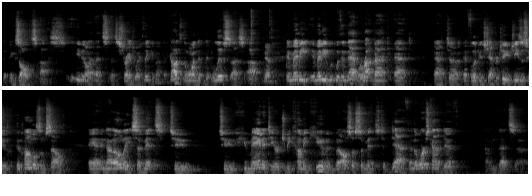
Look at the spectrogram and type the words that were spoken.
that exalts us. Even though that's that's a strange way of thinking about that. God's the one that, that lifts us up. Yeah. And maybe and maybe within that we're right back at at uh, at Philippians chapter two. Jesus who who humbles himself and, and not only submits to to humanity or to becoming human, but also submits to death and the worst kind of death um, that's uh,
